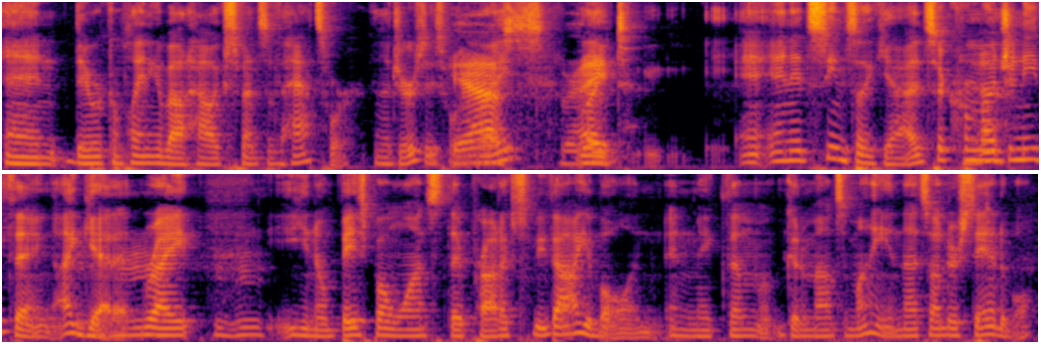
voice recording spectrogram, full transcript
and they were complaining about how expensive the hats were and the jerseys were right Yes, right. like and, and it seems like yeah it's a curmudgeon thing i get it Mhm. right hmm you know, baseball wants their products to be valuable and, and make them good amounts of money, and that's understandable.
